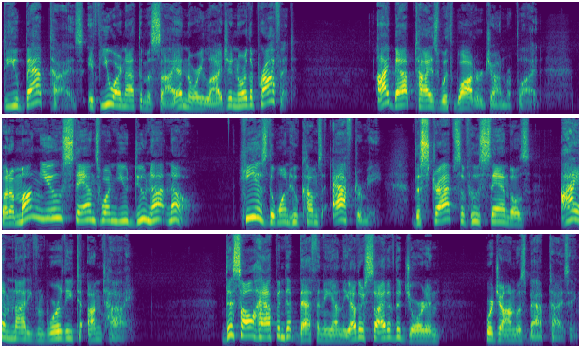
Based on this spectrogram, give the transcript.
do you baptize if you are not the Messiah, nor Elijah, nor the prophet? I baptize with water, John replied, but among you stands one you do not know. He is the one who comes after me, the straps of whose sandals I am not even worthy to untie. This all happened at Bethany on the other side of the Jordan where John was baptizing.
